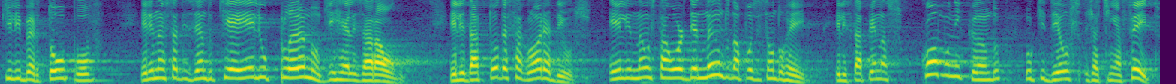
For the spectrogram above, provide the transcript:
que libertou o povo, ele não está dizendo que é ele o plano de realizar algo. Ele dá toda essa glória a Deus. Ele não está ordenando na posição do rei, ele está apenas comunicando o que Deus já tinha feito.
